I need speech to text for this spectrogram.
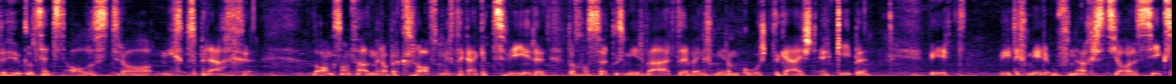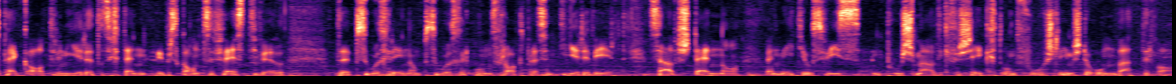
Der Hügel setzt alles daran, mich zu brechen. Langsam fällt mir aber Kraft, mich dagegen zu wehren. Doch was sollte aus mir werden, wenn ich mir am Gurtengeist ergebe? Wird werde ich mir auf nächstes Jahr ein Sixpack antrainieren, dass ich dann über das ganze Festival den Besucherinnen und Besuchern unfragt präsentieren wird. Selbst dann noch, wenn Media Suisse eine Pushmeldung verschickt und vor schlimmsten Unwetter war.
